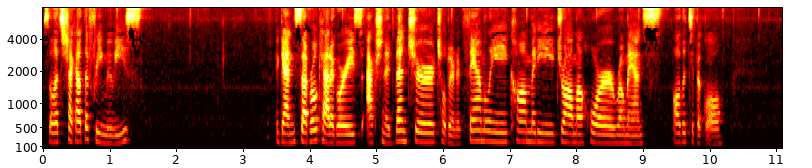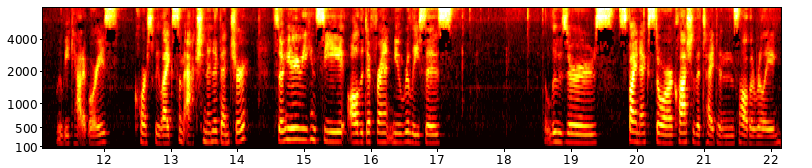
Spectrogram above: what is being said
So let's check out the free movies. Again, several categories, action adventure, children and family, comedy, drama, horror, romance, all the typical movie categories. Of course, we like some action and adventure. So here we can see all the different new releases the Losers, Spy Next Door, Clash of the Titans, all the really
